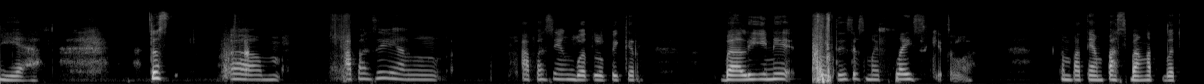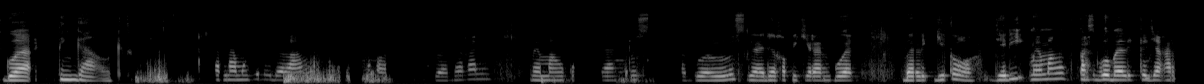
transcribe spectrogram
Iya. Terus um, apa sih yang apa sih yang buat lu pikir Bali ini oh, this is my place gitu loh. Tempat yang pas banget buat gue tinggal gitu. Karena mungkin udah lama tujuannya kan memang kuliah terus gue lulus gak ada kepikiran buat balik gitu loh. Jadi memang pas gue balik ke Jakarta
